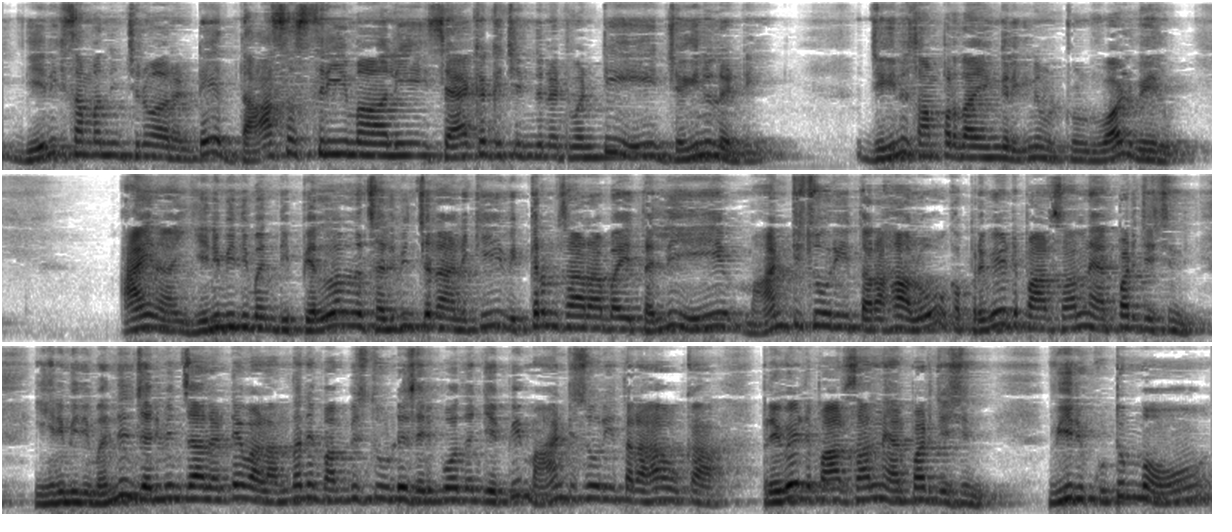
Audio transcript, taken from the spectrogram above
దేనికి సంబంధించిన వారంటే దాసశ్రీమాలి శాఖకి చెందినటువంటి జైనులండి. జైను సాంప్రదాయం కలిగినటువంటి వాళ్ళు వేరు. ఆయన ఎనిమిది మంది పిల్లలను చదివించడానికి విక్రమ్ సారాభాయ్ తల్లి మాంటిసోరి తరహాలో ఒక ప్రైవేట్ పాఠశాలను ఏర్పాటు చేసింది. ఎనిమిది మందిని చదివించాలంటే వాళ్ళందరినీ పంపిస్తూ ఉంటే సరిపోదని చెప్పి మాంటిసోరి తరహా ఒక ప్రైవేట్ పాఠశాలను ఏర్పాటు చేసింది. వీరి కుటుంబం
